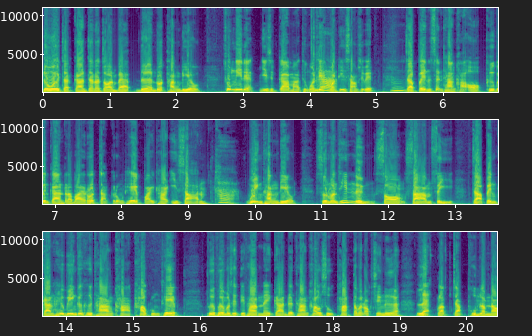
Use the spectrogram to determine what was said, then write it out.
โดยจัดการจราจรแบบเดินรถทางเดียว ช่วงนี้เนี่ย29 มาถึงวันเนี้ยค่ะวันที่ 31 จะเป็นเส้นทางขาออกคือเป็นการระบายรถจากกรุงเทพไปทางอีสาน ค่ะ วิ่งทางเดียว ส่วนวันที่ 1 2 3 4 จะเป็นการให้วิ่งก็คือทางขาเข้ากรุงเทพเพื่อเพิ่มประสิทธิภาพในการเดินทางเข้าสู่ภาคตะวันออกเฉียงเหนือ และกลับจากภูมิลำเนา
